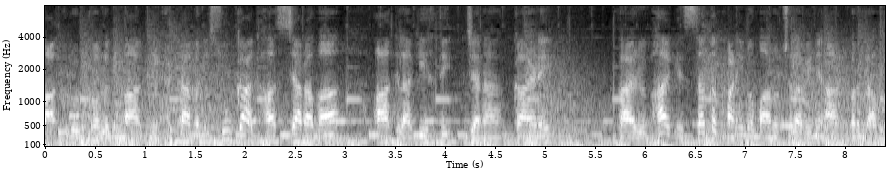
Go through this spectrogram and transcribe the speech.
બાકરોલ કોલોનીમાં આગની ઘટના બની સૂકા ઘાસચારામાં આગ લાગી હતી. જેના કારણે ફાયર વિભાગે સતત પાણીનો મારો ચલાવીને આગ પર કાબુ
